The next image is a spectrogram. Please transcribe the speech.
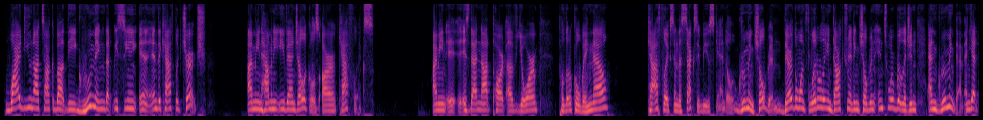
why do you not talk about the grooming that we see in, in the Catholic Church? I mean, how many evangelicals are Catholics? I mean, is that not part of your political wing now? Catholics and the sex abuse scandal, grooming children. They're the ones literally indoctrinating children into a religion and grooming them. And yet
